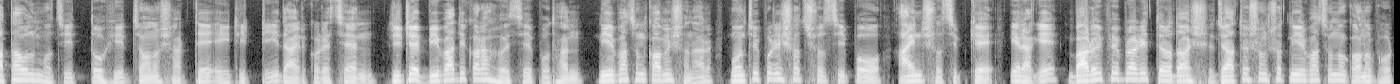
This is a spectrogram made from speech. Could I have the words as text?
আতাউল মজিদ তৌহিদ জনস্বার্থে এই রিটটি দায়ের করেছেন। রিটে বিবাদী করা হয়েছে প্রধান নির্বাচন কমিশনার, মন্ত্রিপরিষদ সচিব ও আইন সচিবকে। এর আগে বারোই ফেব্রুয়ারি তেরোদশ জাতীয় সংসদ নির্বাচন ও গণভোট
